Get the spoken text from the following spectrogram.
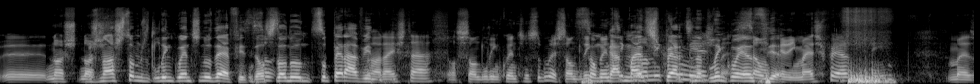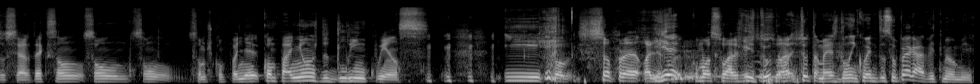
Eh, nós, nós, Mas nós somos delinquentes no déficit, eles são no superávit. Ora, aí está. Eles são delinquentes no sub, mas são um delinquentes bocado mais espertos na delinquência. São um bocadinho mais espertos, sim. Mas o certo é que são, são, são, somos companheiros, companhões de delinquência. E só para. Olha, E é- como o Soares E tu, Soares. tu também és delinquente do superávit, meu amigo.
